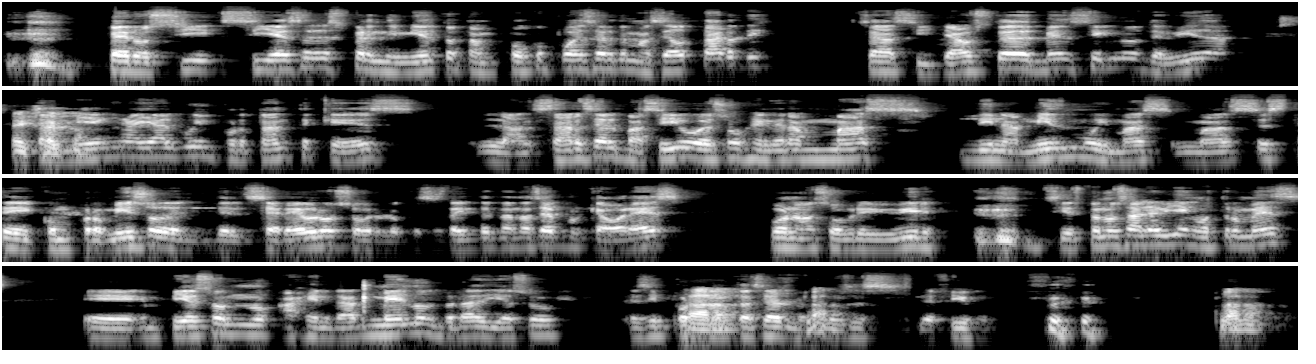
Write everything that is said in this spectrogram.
pero si, si ese desprendimiento tampoco puede ser demasiado tarde, o sea, si ya ustedes ven signos de vida, también hay algo importante que es lanzarse al vacío, eso genera más dinamismo y más, más este compromiso del, del cerebro sobre lo que se está intentando hacer, porque ahora es, bueno, sobrevivir. si esto no sale bien otro mes, eh, empiezo a generar menos, ¿verdad? Y eso es importante hacerlo, entonces de fijo. claro.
